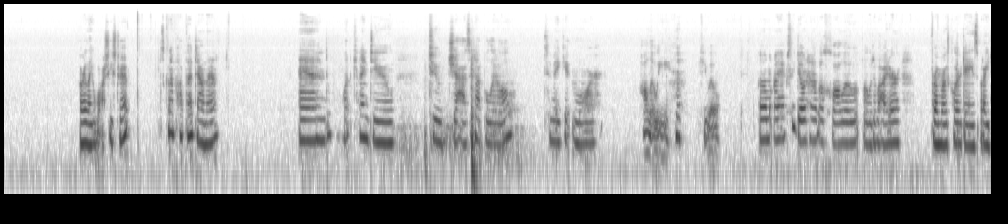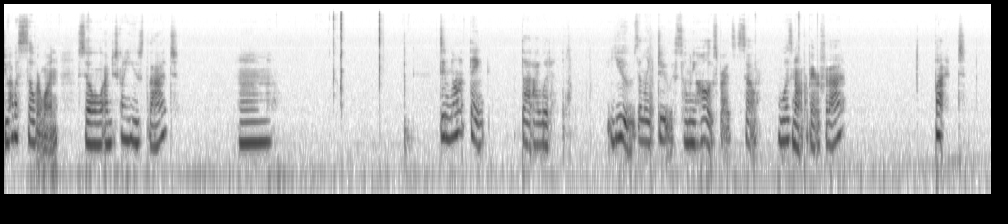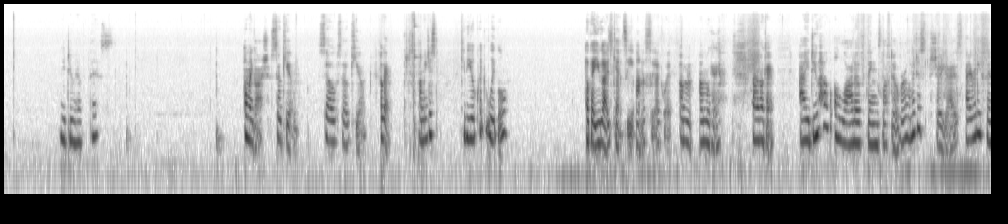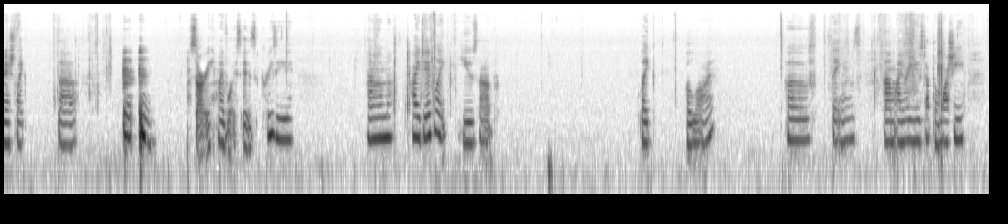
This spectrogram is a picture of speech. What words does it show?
or like a washi strip. Just gonna pop that down there. And what can I do to jazz it up a little to make it more hollowy, if you will. Um, I actually don't have a hollow bow divider from Rose Colored Days, but I do have a silver one. So I'm just going to use that. Um, did not think that I would use and like do so many hollow spreads. So was not prepared for that. But we do have this. Oh my gosh, so cute. So, so cute. Okay, let me just give you a quick wiggle. Okay, you guys can't see. Honestly, I quit. Um, I'm okay. Um, okay. I do have a lot of things left over. Let me just show you guys. I already finished, like, the... Sorry, my voice is crazy. Um, I did, like, use up, like, a lot of things. Um, I already used up the washi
